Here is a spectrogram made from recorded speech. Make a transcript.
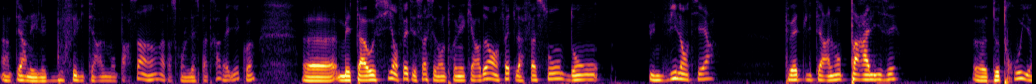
interne et il est bouffé littéralement par ça, hein, parce qu'on le laisse pas travailler quoi. Euh, mais t'as aussi en fait, et ça c'est dans le premier quart d'heure, en fait, la façon dont une ville entière peut être littéralement paralysée euh, de trouille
